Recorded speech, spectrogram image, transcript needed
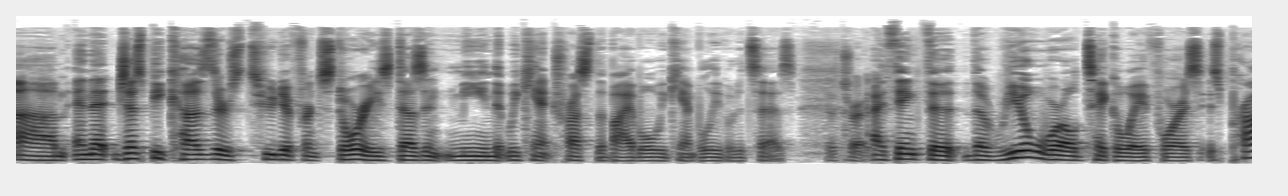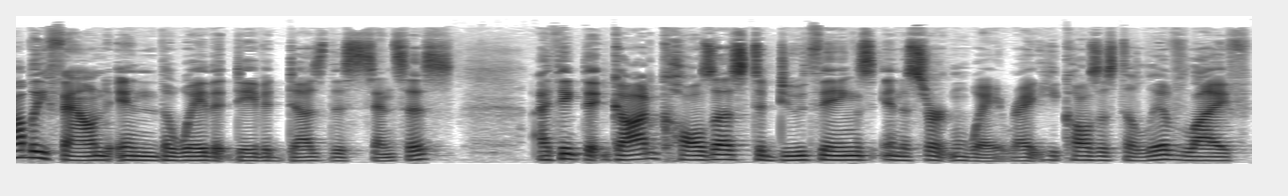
Um, and that just because there's two different stories doesn't mean that we can't trust the Bible, we can't believe what it says. That's right. I think the the real world takeaway for us is probably found in the way that David does this census. I think that God calls us to do things in a certain way, right? He calls us to live life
